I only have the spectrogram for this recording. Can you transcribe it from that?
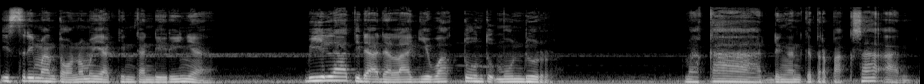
Istri Mantono meyakinkan dirinya Bila tidak ada lagi waktu untuk mundur Maka dengan keterpaksaan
